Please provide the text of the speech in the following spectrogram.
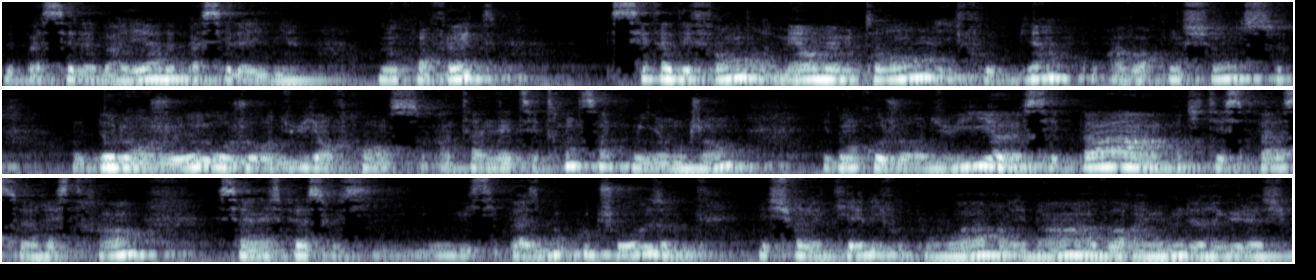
de passer la barrière, de passer la ligne. Donc en fait, c'est à défendre, mais en même temps, il faut bien avoir conscience de l'enjeu. Aujourd'hui, en France, Internet, c'est 35 millions de gens. Et donc aujourd'hui, euh, c'est pas un petit espace restreint, c'est un espace aussi où il s'y passe beaucoup de choses et sur lequel il faut pouvoir eh ben, avoir un minimum de régulation.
